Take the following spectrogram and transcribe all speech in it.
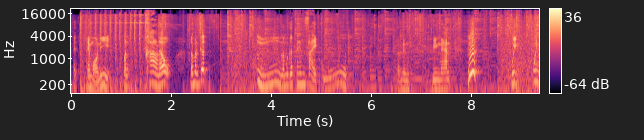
ไอ้ไอหมอนี่มันฆ่าเราแล้ว แล้วมันก็ อืมแล้วมันก็เต้นใส่กูแป๊บนึงวิ่งแมนฮึวิ่งวิ่ง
